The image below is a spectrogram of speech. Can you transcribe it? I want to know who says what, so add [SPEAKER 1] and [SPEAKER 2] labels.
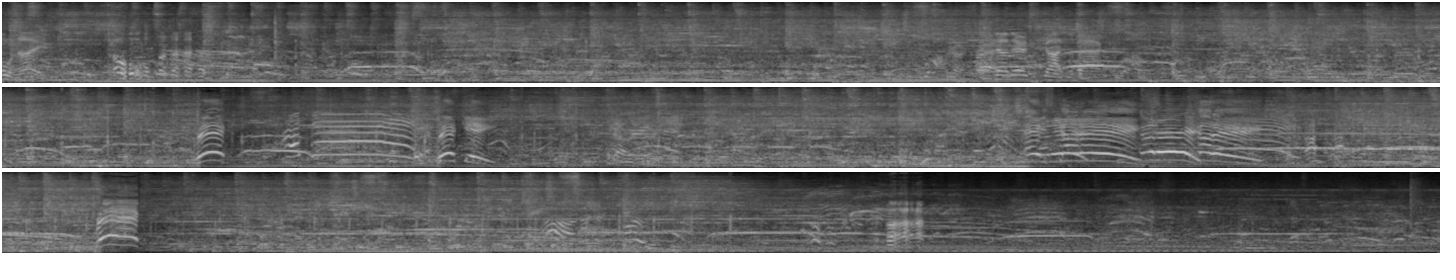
[SPEAKER 1] Oh, oh. no, there's Scott in the back. Rick!
[SPEAKER 2] Ricky!
[SPEAKER 1] Ricky!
